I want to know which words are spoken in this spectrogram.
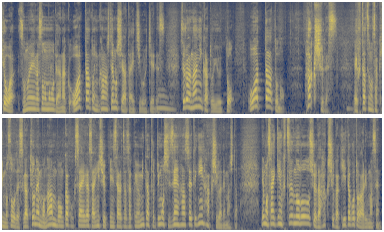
今日はその映画そのものではなく終わった後に関してのシアター一期一会です、それは何かというと終わった後の拍手です、え2つの作品もそうですが去年も何本か国際映画祭に出品された作品を見た時も自然発生的に拍手が出ました。でも最近普通の労働省で拍手が聞いたことがありません。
